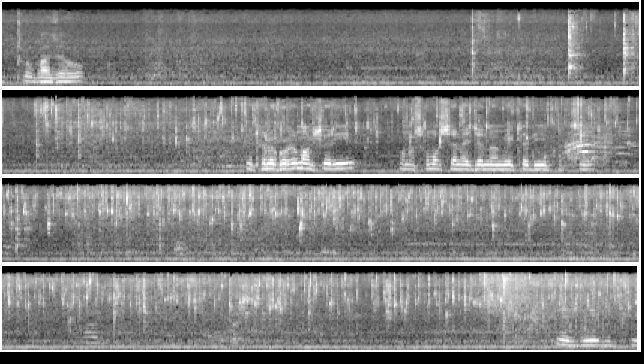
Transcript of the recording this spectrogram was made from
একটু ভাজা হোক এটা হলো গরুর মাংসরই কোনো সমস্যা নেই জন্য আমি এটা দিয়ে করছি। দিয়ে দিচ্ছি।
